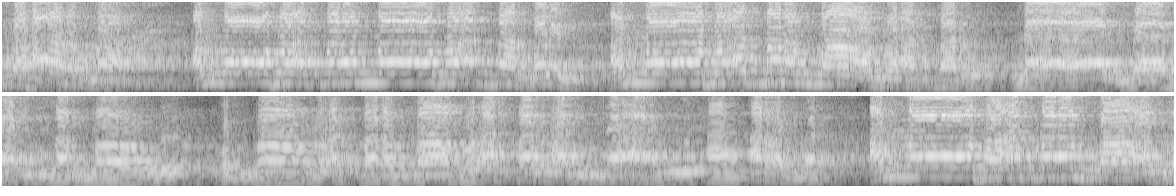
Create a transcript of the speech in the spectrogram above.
সুবহানাল্লাহ। আল্লাহু আকবার আল্লাহু আকবার বলেন, আল্লাহু আকবার আল্লাহু আকবার। ইল্লাল্লাহ, ওয়াল্লাহু আকবার, আল্লাহু আকবার ওয়ালিল্লাহিল হামদ। আর একবার, আল্লাহু আকবার আল্লাহু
